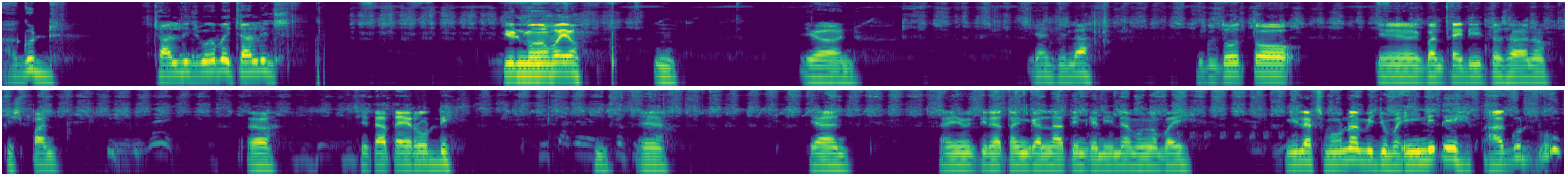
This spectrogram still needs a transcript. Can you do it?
Pagod. Challenge mga bay, challenge. Yun mga bay, oh. Hmm. Yan. Yan sila. Yun yung nagbantay dito sa ano, fish pan. Ah, si Tatay Rudy. Hmm. Ayan. Yan. Yan yung tinatanggal natin kanina mga bay. Relax muna, medyo mainit eh. Pagod po.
